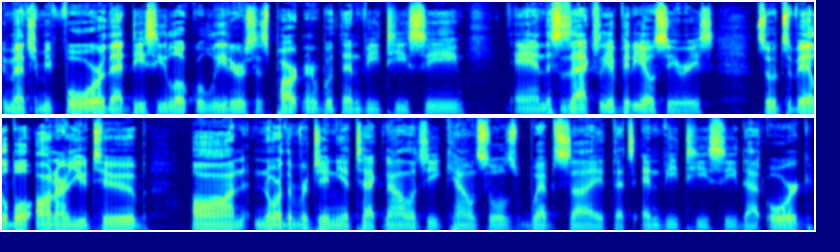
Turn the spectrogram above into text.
We mentioned before that DC Local Leaders has partnered with NVTC, and this is actually a video series. So it's available on our YouTube, on Northern Virginia Technology Council's website. That's nvtc.org.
